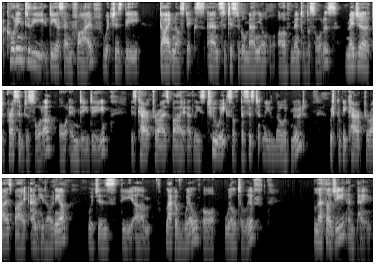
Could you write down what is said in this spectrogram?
According to the DSM-5, which is the Diagnostics and Statistical Manual of Mental Disorders, major depressive disorder, or MDD, is characterized by at least two weeks of persistently lowered mood, which could be characterized by anhedonia, which is the um, lack of will or will to live, lethargy, and pain.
